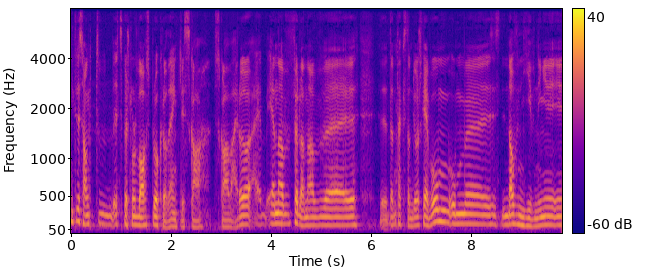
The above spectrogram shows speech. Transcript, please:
interessant et spørsmål hva Språkrådet egentlig skal, skal være. Og en av følgene av eh, de tekstene du har skrevet om, om eh, navngivning i,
